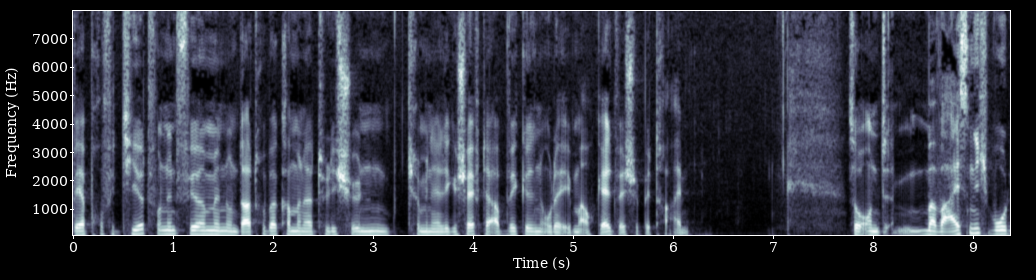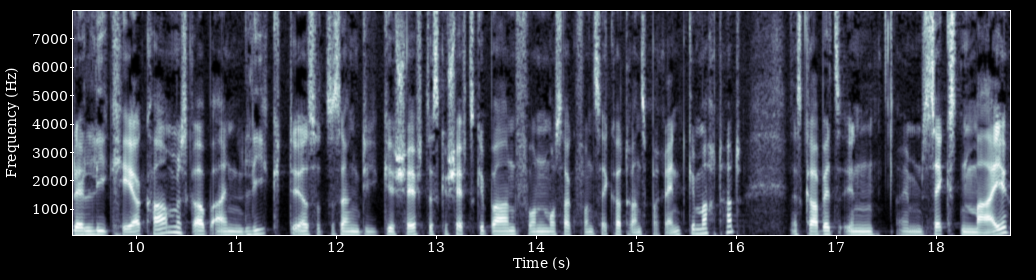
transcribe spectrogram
wer profitiert von den Firmen und darüber kann man natürlich schön kriminelle Geschäfte abwickeln oder eben auch Geldwäsche betreiben. So, und man weiß nicht, wo der Leak herkam. Es gab einen Leak, der sozusagen die Geschäft, das Geschäftsgebaren von Mossack Fonseca transparent gemacht hat. Es gab jetzt in, im 6. Mai,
